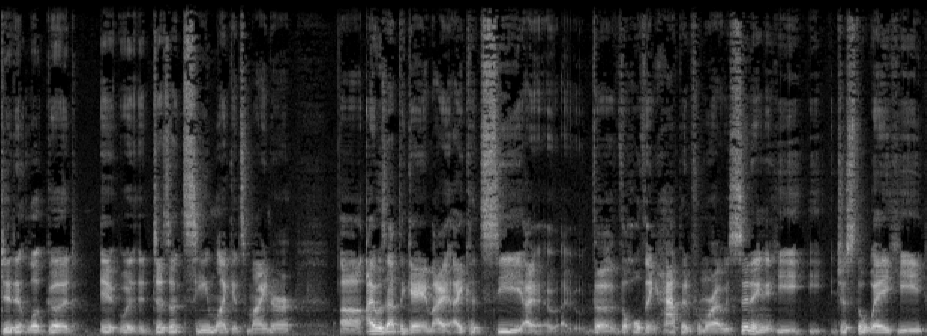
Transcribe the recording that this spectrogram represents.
didn't look good. It it doesn't seem like it's minor. Uh, I was at the game. I, I could see I, the the whole thing happen from where I was sitting. He, he just the way he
